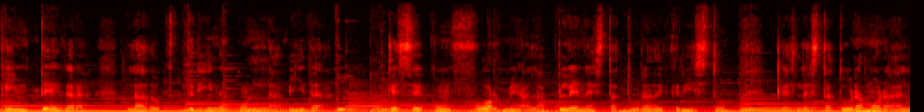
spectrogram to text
que integra la doctrina con la vida, que se conforme a la plena estatura de Cristo, que es la estatura moral,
